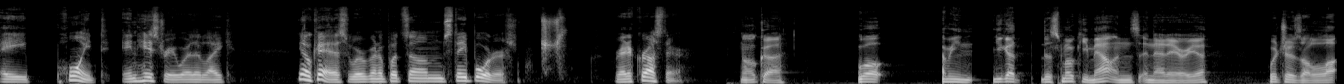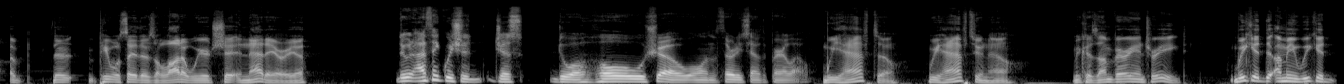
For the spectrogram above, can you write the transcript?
a point in history where they're like, yeah, okay, that's where we're going to put some state borders right across there. Okay. Well, I mean, you got the Smoky Mountains in that area, which is a lot. Of, there, people say there's a lot of weird shit in that area. Dude, I think we should just do a whole show on the 37th parallel. We have to. We have to now, because I'm very intrigued. We could. I mean, we could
